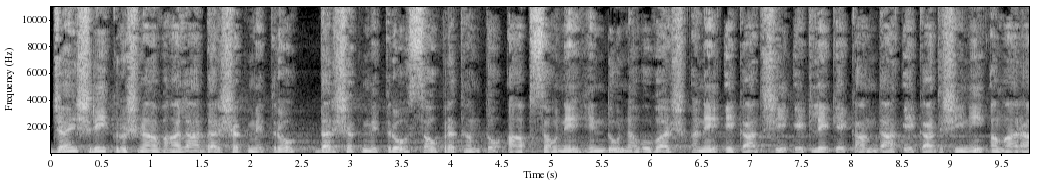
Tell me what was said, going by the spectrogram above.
જય શ્રી કૃષ્ણ ભાલા દર્શક મિત્રો. દર્શક મિત્રો, સૌપ્રથમ તો આપ સૌને હિન્દુ નવું વર્ષ અને એકાદશી એટલે કે કામદા એકાદશીની અમારા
